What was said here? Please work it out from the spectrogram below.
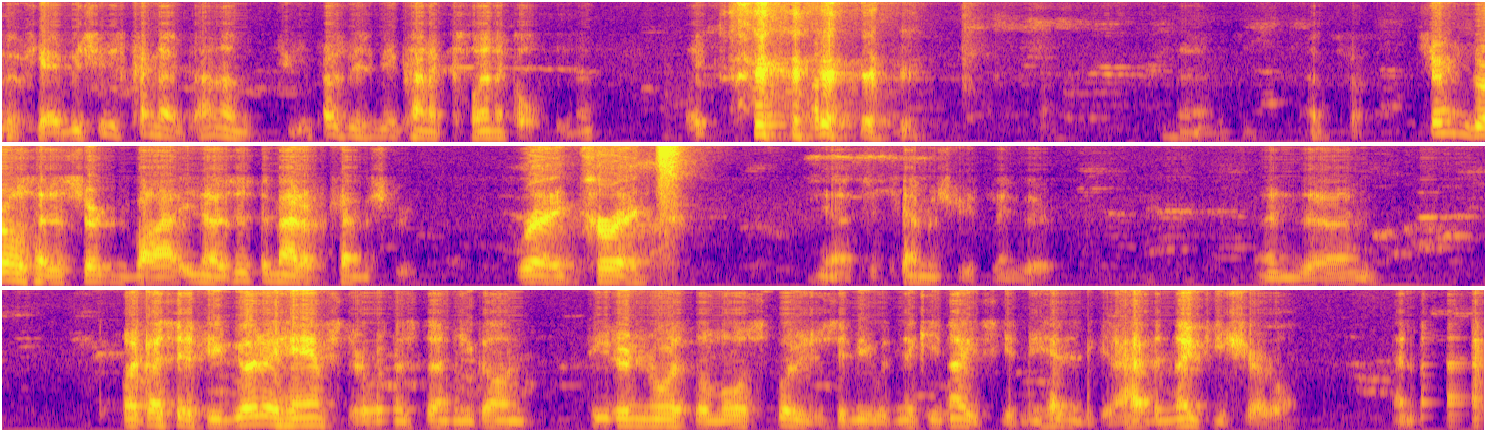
Okay, but she was kind of, I don't know, she was supposed to be kind of clinical, you know? Like, you know, certain girls had a certain vibe, you know, it's just a matter of chemistry. right. Correct. Yeah, it's a chemistry thing there. And um, like I said, if you go to Hamster when it's done, you go on Peter North, the Lost Footage, you see me with Nikki Knights, give me head. I have a Nike shirt on. And I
